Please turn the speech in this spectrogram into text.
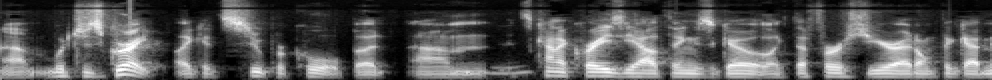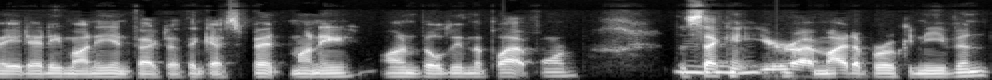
um, which is great. Like it's super cool, but um, mm-hmm. it's kind of crazy how things go. Like the first year, I don't think I made any money. In fact, I think I spent money on building the platform. The mm-hmm. second year, I might have broken even,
